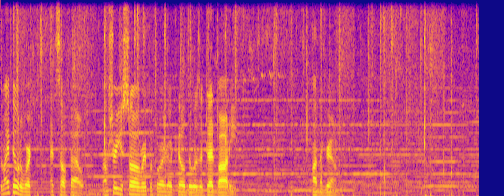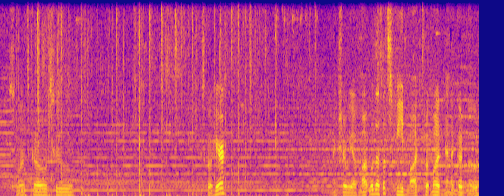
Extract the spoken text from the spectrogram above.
It might be able to work itself out. I'm sure you saw right before I got killed there was a dead body on the ground. So let's go to... Let's go here. Make sure we have Mutt with us. Let's feed Mutt. Put Mutt in a good mood.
